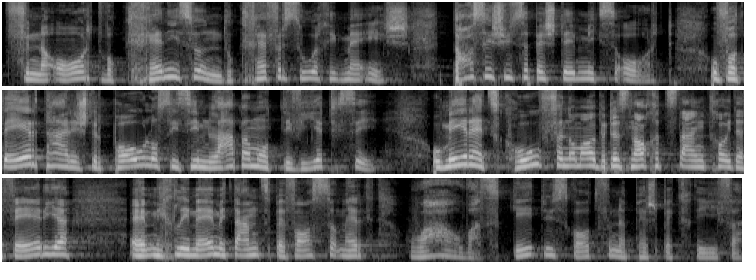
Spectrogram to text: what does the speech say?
Für einen Ort, wo keine Sünde und keine Versuchung mehr ist. Das ist unser Bestimmungsort. Und von der her war der Paulus in seinem Leben motiviert. Und mir hat es geholfen, nochmal über das nachzudenken in den Ferien mich ein bisschen mehr mit dem zu befassen und merkt, wow, was gibt uns Gott für eine Perspektive?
